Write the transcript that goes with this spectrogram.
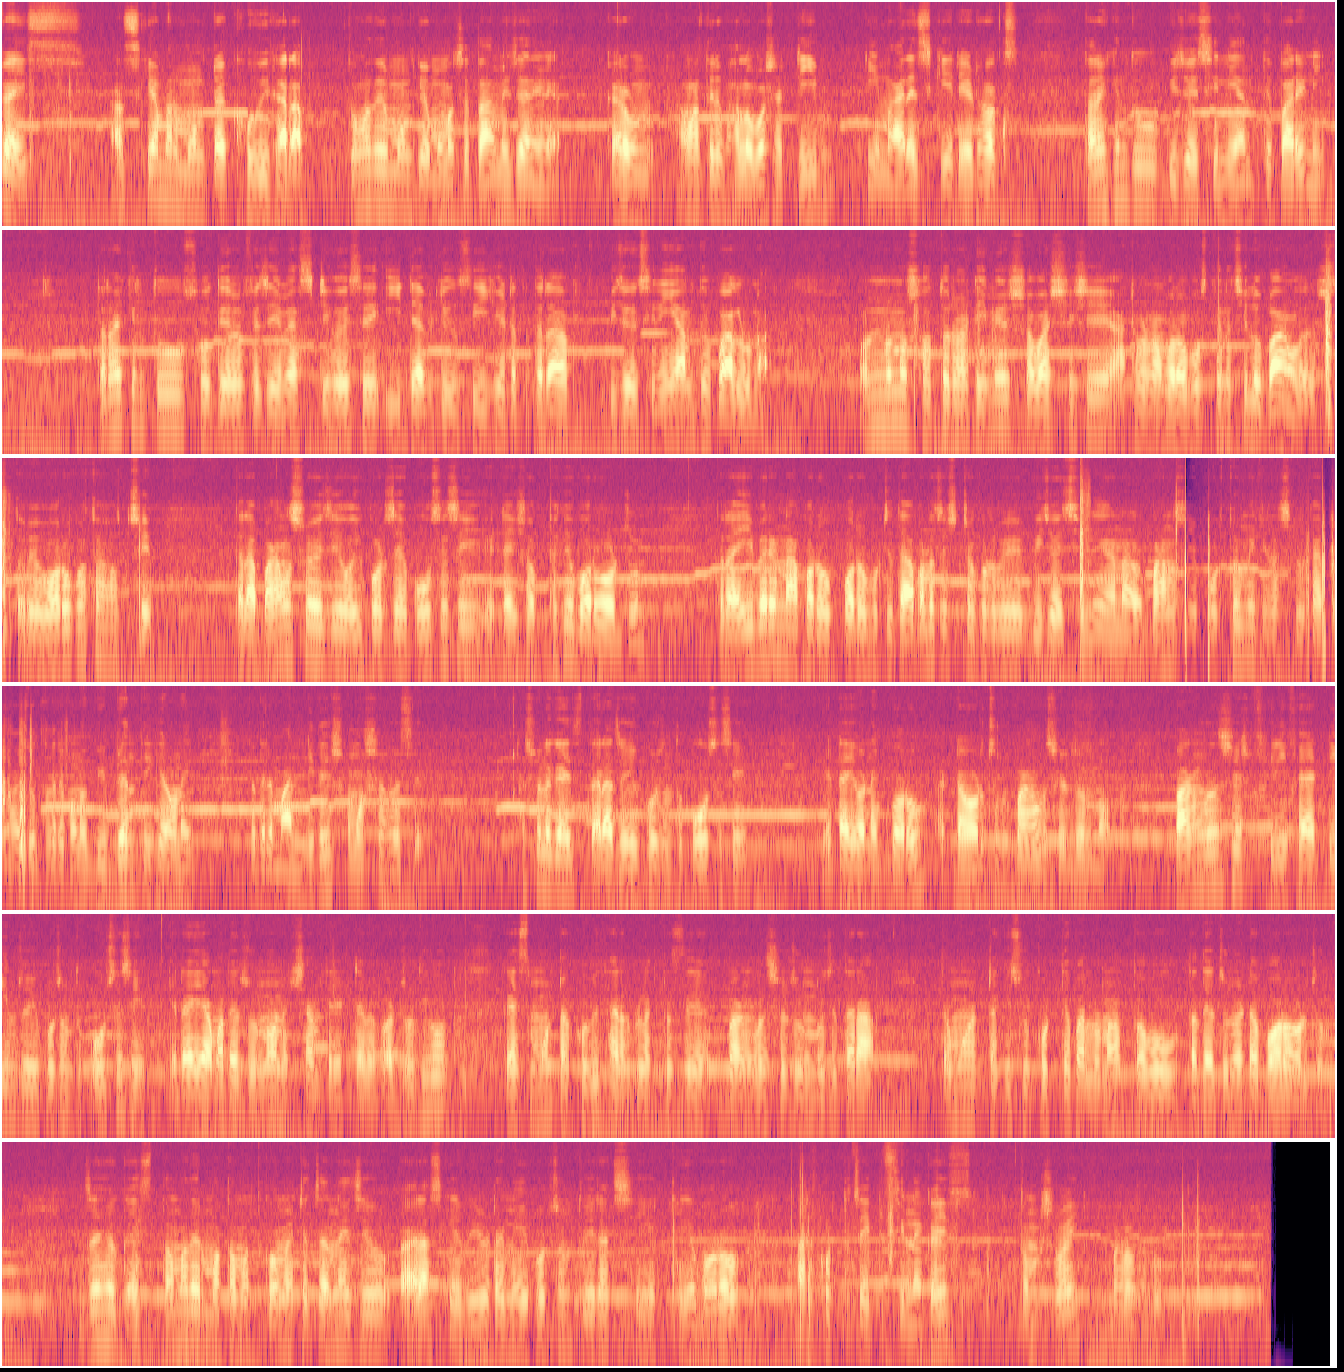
Guys আজকে আমার মনটা খুবই খারাপ। তোমাদের মন কেমন আছে তা আমি জানি না। কারণ আমাদের ভালোবাসার টিম টিম আর এস কে রেড হক্স তারা কিন্তু বিজয় ছিনিয়ে আনতে পারেনি। তারা কিন্তু সৌদি আরবে যে ম্যাচটি হয়েছে ইডাব্লিউসি সেটাতে তারা বিজয় ছিনিয়ে আনতে পারল না। অন্যান্য সতেরোটা টিমের সবার শেষে আঠারো নম্বর অবস্থানে ছিল বাংলাদেশ। তবে বড় কথা হচ্ছে, তারা বাংলাদেশ হয়ে যে ওই পর্যায়ে পৌঁছেছে, এটাই সব থেকে বড় অর্জন। তারা এইবারে না পারো পরবর্তীতে আবারও চেষ্টা করবে বিজয় ছিনিয়ে আনার। বাংলাদেশের প্রথম ইন্টারন্যাশনাল কাপে হয়তো তাদের কোনো বিভ্রান্তির কারণে তাদের মান নিতে সমস্যা হয়েছে। আসলে গাইজ তারা যে ওই পর্যন্ত পৌঁছেছে, এটাই অনেক বড় একটা অর্জন বাংলাদেশের জন্য। বাংলাদেশের ফ্রি ফায়ার টিম যে পর্যন্ত পৌঁছেছে, এটাই আমাদের জন্য অনেক শান্তির একটা ব্যাপার। যদিও গাইজ মনটা খুবই খারাপ লাগতেছে বাংলাদেশের জন্য যে তারা তেমন একটা কিছু করতে পারল না, তবুও তাদের জন্য এটা বড় অর্জন। যাই হোক গাইস তোমাদের মতামত কমেন্টে জানাই যেও। আর আজকের ভিডিওটা আমি এই পর্যন্তই রাখছি, এর থেকে বড় আর করতে চাইতেছি না গাইস তোমরা সবাই ভালো থাকো।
